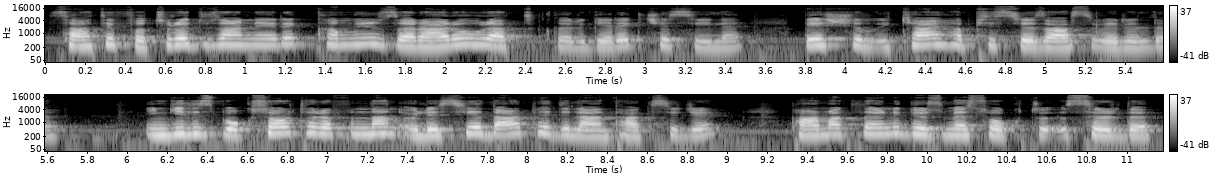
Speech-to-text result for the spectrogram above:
sahte fatura düzenleyerek kamuyu zarara uğrattıkları gerekçesiyle 5 yıl 2 ay hapis cezası verildi. İngiliz boksör tarafından ölesiye darp edilen taksici, parmaklarını gözüme soktu, ısırdı.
